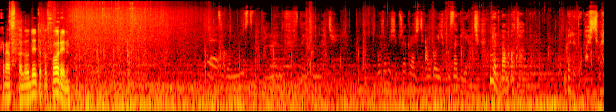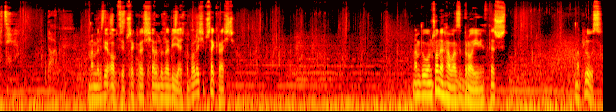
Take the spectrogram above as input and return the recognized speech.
Krasnoludy to potwory. Mamy dwie opcje, przekraść się albo zabijać. No wolę się przekraść. Mam wyłączony hałas zbroi, więc też na plus.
